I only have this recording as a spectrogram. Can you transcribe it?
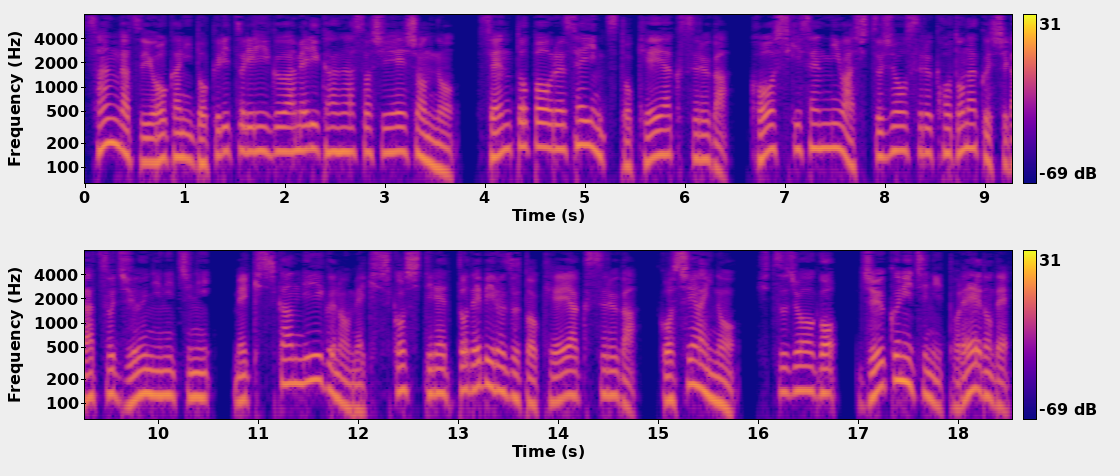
3月8日に独立リーグアメリカンアソシエーションのセントポールセインツと契約するが、公式戦には出場することなく4月12日にメキシカンリーグのメキシコシティレッドデビルズと契約するが、5試合の出場後、19日にトレードで、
